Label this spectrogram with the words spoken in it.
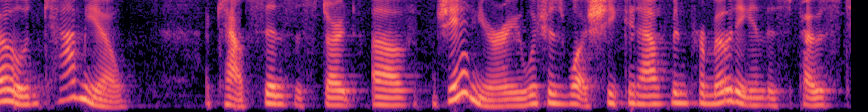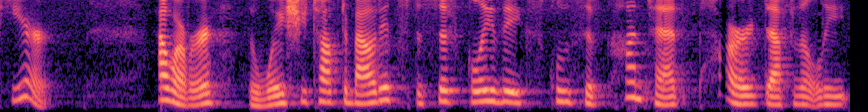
own Cameo account since the start of January, which is what she could have been promoting in this post here. However, the way she talked about it, specifically the exclusive content part, definitely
